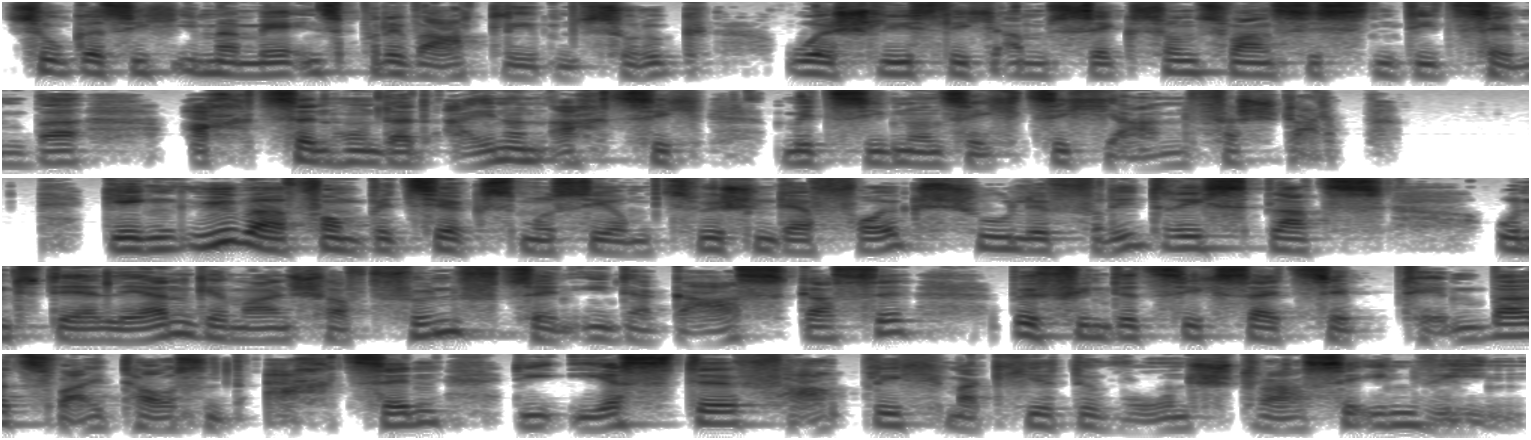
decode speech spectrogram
zog er sich immer mehr ins Privatleben zurück, wo er schließlich am 26. Dezember 1881 mit 67 Jahren verstarb. Gegenüber vom Bezirksmuseum zwischen der Volksschule Friedrichsplatz und der Lerngemeinschaft 15 in der Gasgasse befindet sich seit September 2018 die erste farblich markierte Wohnstraße in Wien.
